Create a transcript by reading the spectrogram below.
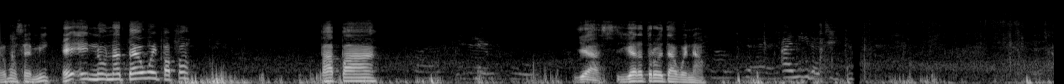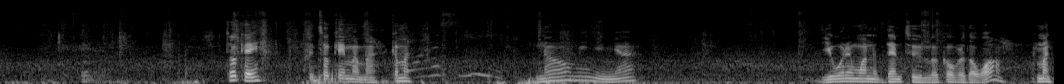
You almost hit me. Eh, hey, eh, hey, no, not that way, Papa. Papa. Yes, you gotta throw it that way now. Okay. I need to take a It's okay. It's okay, Mama. Come on. I wanna see. No, mi niña. You wouldn't want them to look over the wall. Come on.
